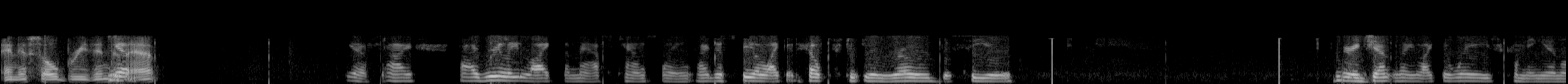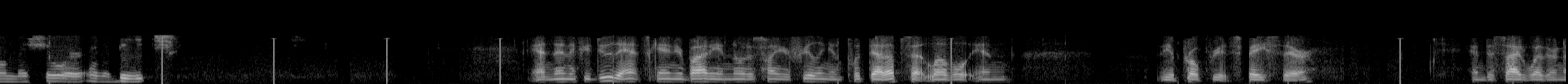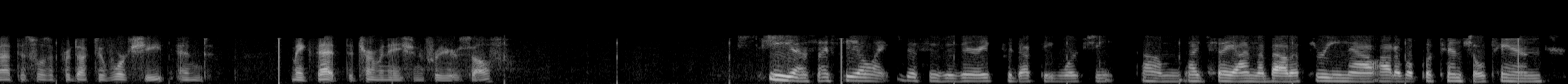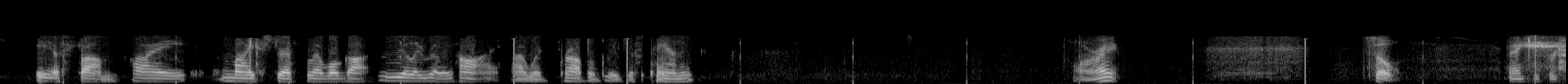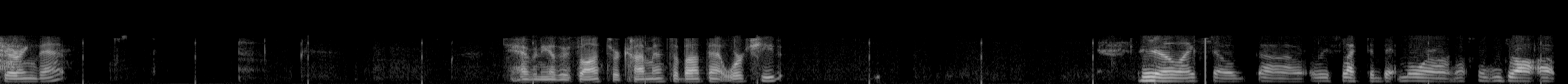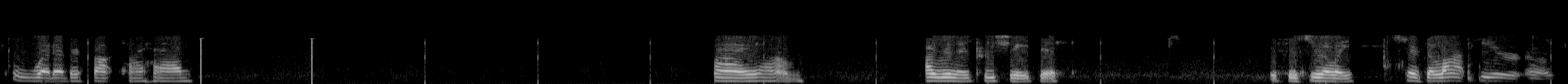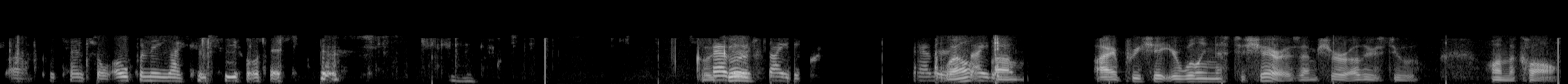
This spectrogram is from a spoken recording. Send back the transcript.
And if so, breathe into yes. that. Yes, I I really like the mass counseling. I just feel like it helps to erode the fear very gently, like the waves coming in on the shore of a beach. And then if you do that, scan your body and notice how you're feeling and put that upset level in the appropriate space there. and decide whether or not this was a productive worksheet and make that determination for yourself. Yes, I feel like this is a very productive worksheet. Um, I'd say I'm about a three now out of a potential ten. If um, I my stress level got really really high, I would probably just panic. All right. So, thank you for sharing that. Do have any other thoughts or comments about that worksheet? No, I shall uh, reflect a bit more on it and draw up what other thoughts I had. I um, I really appreciate this. This is really there's a lot here of um, potential opening. I can feel it. good, Rather good. exciting. Rather well, exciting. Um, I appreciate your willingness to share, as I'm sure others do on the call.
